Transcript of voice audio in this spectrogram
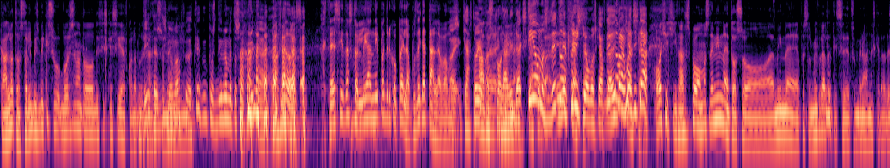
Καλό το. Στο Λίμπη Μπίκη σου μπορείς να το ντυθείς και εσύ εύκολα. που δεν Τι σ' θες, αρέσουν δίνω με οι- αυτό. Τι, Μήπως δίνω με τόσα χρόνια. Αυτό. Χθες είδα στο Λία ανήπαντρη κοπέλα που δεν κατάλαβα όμως. Ε, Και αυτό Α, είναι. θα σου πω τι Δηλαδή, είναι. εντάξει, Τι και αυτό όμως, πα- δεν το Είναι πιάσα. φρίκι όμως και αυτά. Δεν Δηλαδή, το πραγματικά. Όχι, όχι, θα σας πω όμως δεν είναι τόσο. ε, Μην, ε, πώς το, μην βγάλετε τις τσουγκράνες και τα τέτοια.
